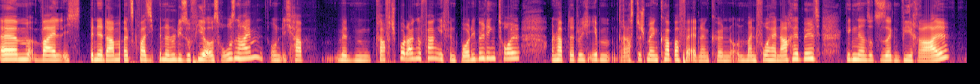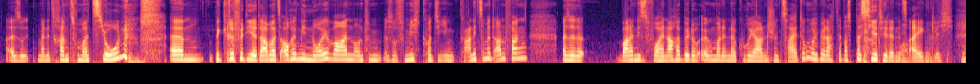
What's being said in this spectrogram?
Ähm, weil ich bin ja damals quasi, ich bin ja nur die Sophia aus Rosenheim und ich habe mit dem Kraftsport angefangen. Ich finde Bodybuilding toll und habe dadurch eben drastisch meinen Körper verändern können. Und mein Vorher-Nachher-Bild ging dann sozusagen viral. Also meine Transformation. Mhm. Ähm, Begriffe, die ja damals auch irgendwie neu waren und für, also für mich konnte ich gar nichts damit anfangen. Also war dann dieses Vorher-Nachher-Bild auch irgendwann in der koreanischen Zeitung, wo ich mir dachte, was passiert hier denn wow. jetzt eigentlich? Mhm.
